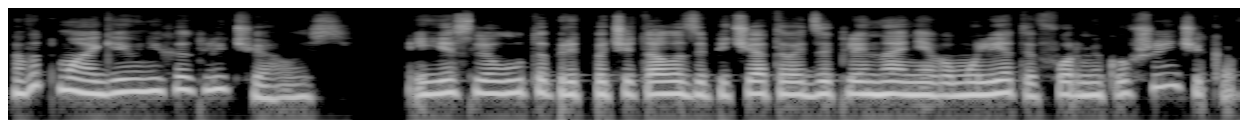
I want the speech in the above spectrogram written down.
А вот магия у них отличалась. И если Лута предпочитала запечатывать заклинания в амулеты в форме кувшинчиков,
